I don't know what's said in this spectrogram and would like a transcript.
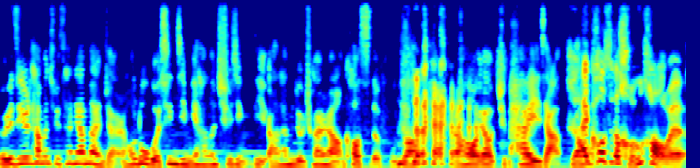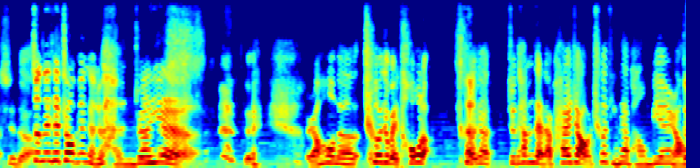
有一集是他们去参加漫展，然后路过星际迷航的取景地，然后他们就穿上 cos 的服装，然后要去拍一下。然后哎，cos 的很好哎，是的，就那些照片感觉很专业。对，然后呢，车就被偷了。好像 就他们在那拍照，车停在旁边，然后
